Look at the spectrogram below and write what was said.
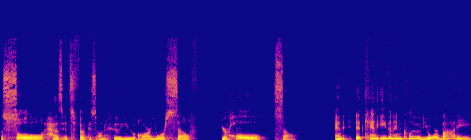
The soul has its focus on who you are, yourself, your whole self. And it can even include your body,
